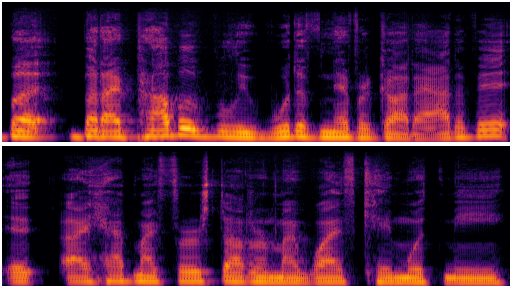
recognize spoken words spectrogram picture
But but I probably would have never got out of it. it. I had my first daughter and my wife came with me.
